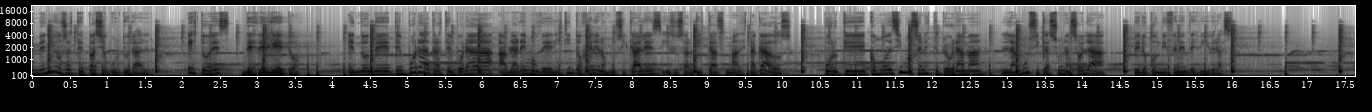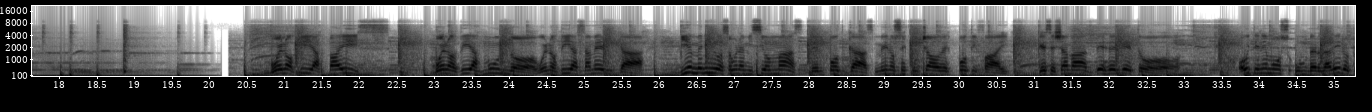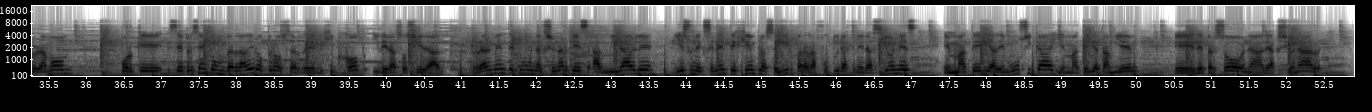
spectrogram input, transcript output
Bienvenidos a este espacio cultural. Esto es Desde el Gueto, en donde temporada tras temporada hablaremos de distintos géneros musicales y sus artistas más destacados. Porque, como decimos en este programa, la música es una sola, pero con diferentes vibras. Buenos días país, buenos días mundo, buenos días América. Bienvenidos a una emisión más del podcast menos escuchado de Spotify, que se llama Desde el Gueto. Hoy tenemos un verdadero programón porque se presenta un verdadero prócer del hip hop y de la sociedad. Realmente tuvo un accionar que es admirable y es un excelente ejemplo a seguir para las futuras generaciones en materia de música y en materia también eh, de persona, de accionar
